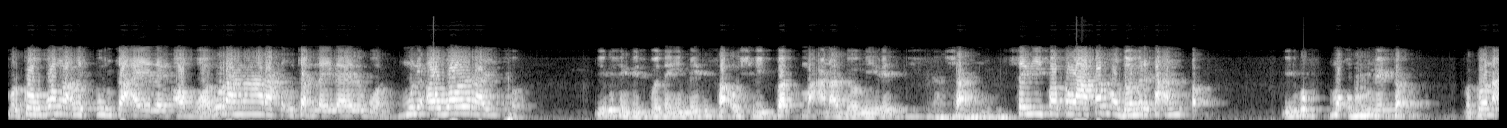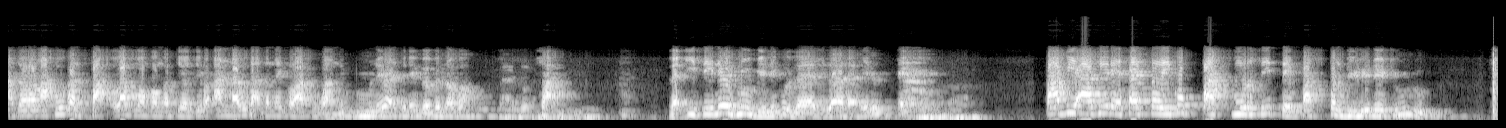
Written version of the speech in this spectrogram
Mergo wong gak wis puncake eling Allah, ora ngarah ucap la ilaha illallah. Muni Allah ora iso. Iku sing disebut ning Inggris fa usribat makna domiri san. Sing iso kelapan mau domir sak entek. Iku mau hubungane tok. Mergo nak cara laku kan faklam mongko ngerti sira anda sak temene kelakuan. Hubungane ajene domir napa? San. Lah isine hu gini ku la ilaha illallah. Tapi akhirnya sekte itu pas mursite, pas pendirine dulu.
